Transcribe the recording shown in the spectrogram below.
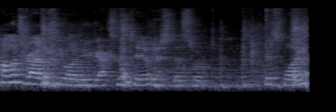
How much rounds do you want to do, Jackson? Two? Just this one. Just one?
